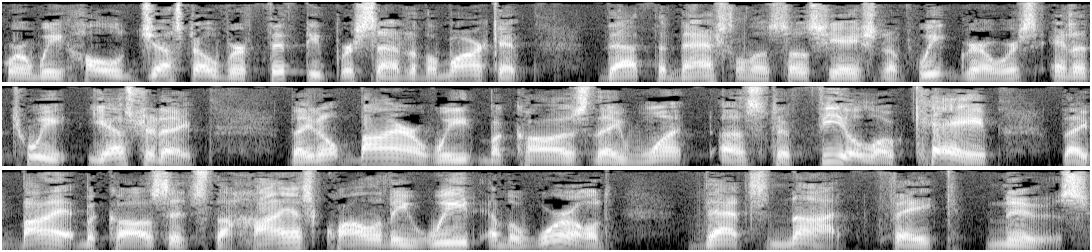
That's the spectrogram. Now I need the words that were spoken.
where we hold just over 50% of the market. That the National Association of Wheat Growers in a tweet yesterday. They don't buy our wheat because they want us to feel okay. They buy it because it's the highest quality wheat in the world. That's not fake news.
